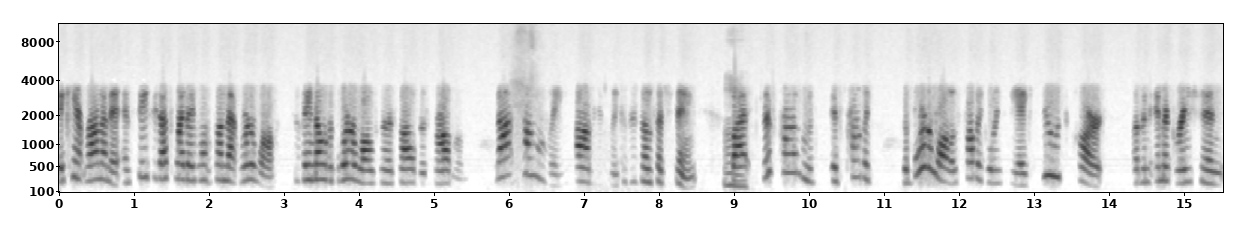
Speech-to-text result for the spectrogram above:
they can't run on it. And Stacey, that's why they won't fund that border wall because they know the border wall is going to solve this problem. Not totally, obviously, because there's no such thing. Mm. But this problem is, is probably the border wall is probably going to be a huge part of an immigration,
